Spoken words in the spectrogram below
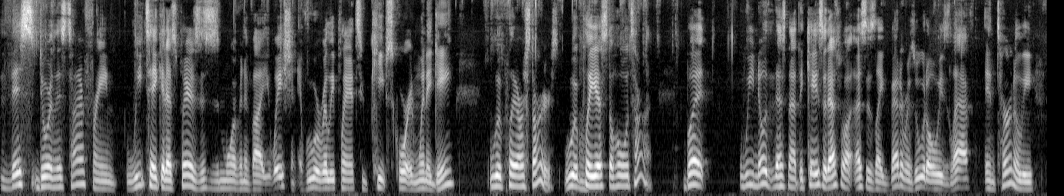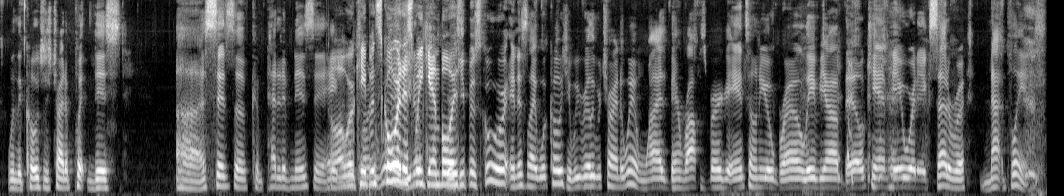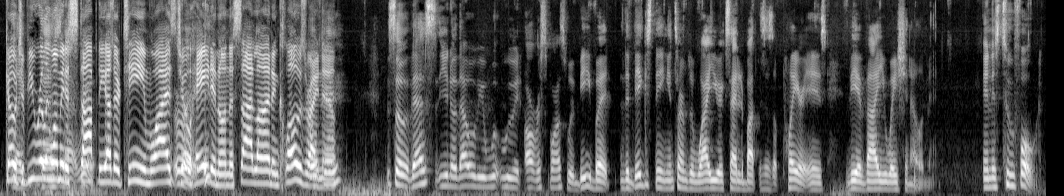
this during this time frame, we take it as players. This is more of an evaluation. If we were really planning to keep score and win a game, we would play our starters. We would mm. play us the whole time. But we know that that's not the case. So that's why us as like veterans, we would always laugh internally when the coaches try to put this uh, sense of competitiveness and hey, oh, we're, we're keeping score win. this you know, weekend, boys. keeping score, and it's like, well, coach, we really were trying to win. Why is Ben Roethlisberger, Antonio Brown, Le'Veon Bell, Cam Heyward, etc., not playing? Coach, like, if you really want me to stop real. the other team, why is Joe right. Haden on the sideline and close right okay. now? So that's you know that would be what we would, our response would be. But the biggest thing in terms of why you're excited about this as a player is the evaluation element, and it's twofold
